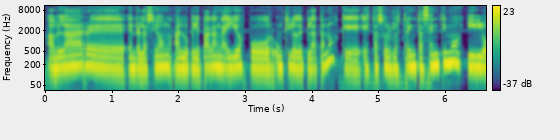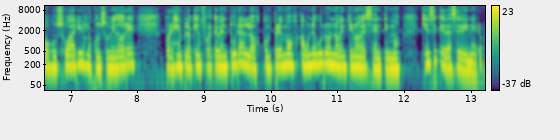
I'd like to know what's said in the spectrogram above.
hablar eh, en relación a lo que le pagan a ellos por un kilo de plátanos, que está sobre los 30 céntimos, y los usuarios, los consumidores, por ejemplo, aquí en Fuerteventura, los compremos a un euro 99 céntimos? ¿Quién se queda ese dinero?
